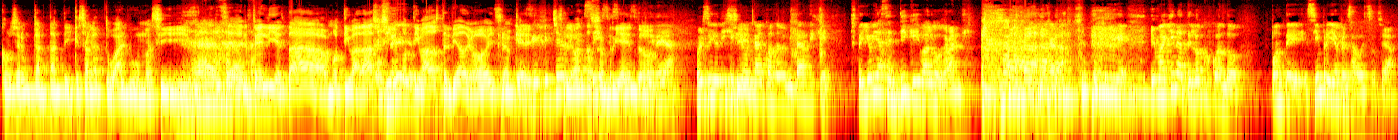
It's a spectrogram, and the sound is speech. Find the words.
como ser un cantante y que salga tu álbum así. O sea, el Feli está motivadazo, sigue Sí. motivado hasta el día de hoy, creo que, Es qué se levanta Sí, sí, sí, sonriendo. esa es idea. Por eso yo dije Sí. que bacán cuando me invitaron, dije, "Chuta, yo ya sentí que iba algo grande. dije, imagínate, loco, cuando ponte, siempre yo he pensado eso, o sea,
